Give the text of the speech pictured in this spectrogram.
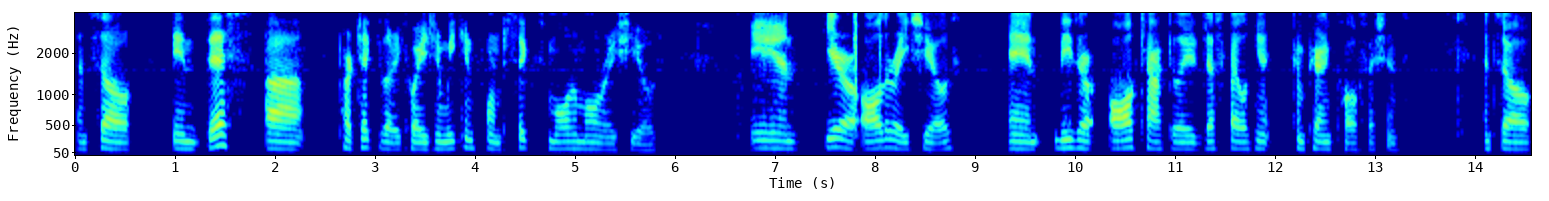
And so in this uh, particular equation, we can form six mole to mole ratios. And here are all the ratios. And these are all calculated just by looking at comparing coefficients. And so,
